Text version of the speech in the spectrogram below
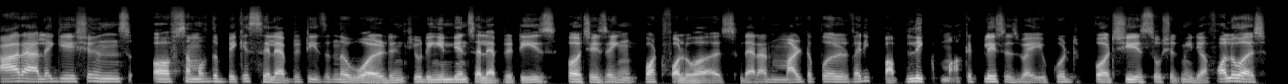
are allegations of some of the biggest celebrities in the world, including Indian celebrities, purchasing bot followers. There are multiple very public marketplaces where you could purchase social media followers.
